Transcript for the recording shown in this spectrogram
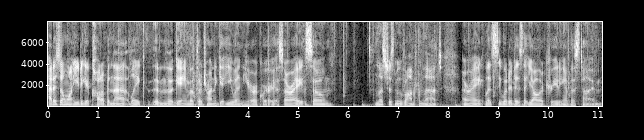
I just don't want you to get caught up in that like in the game that they're trying to get you in here, Aquarius. All right, so let's just move on from that. All right, let's see what it is that y'all are creating at this time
